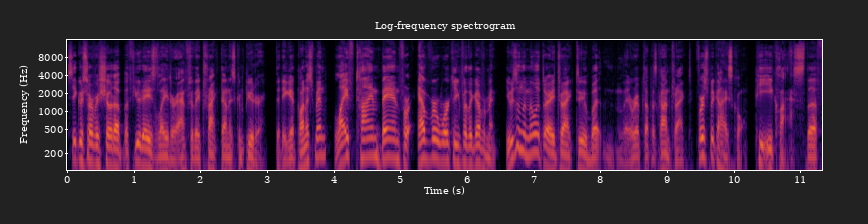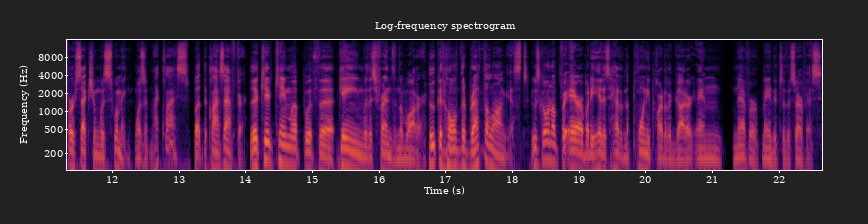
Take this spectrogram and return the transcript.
Secret Service showed up a few days later after they tracked down his computer. Did he get punishment? Lifetime ban for ever working for the government. He was in the military track too, but they ripped up his contract. First week of high school, PE class. The first section was swimming. Wasn't my class, but the class after. The kid came up with a game with his friends in the water. Who could hold their breath the longest? He was going up for air, but he hit his head on the pointy part of the gutter and never made it to the surface.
